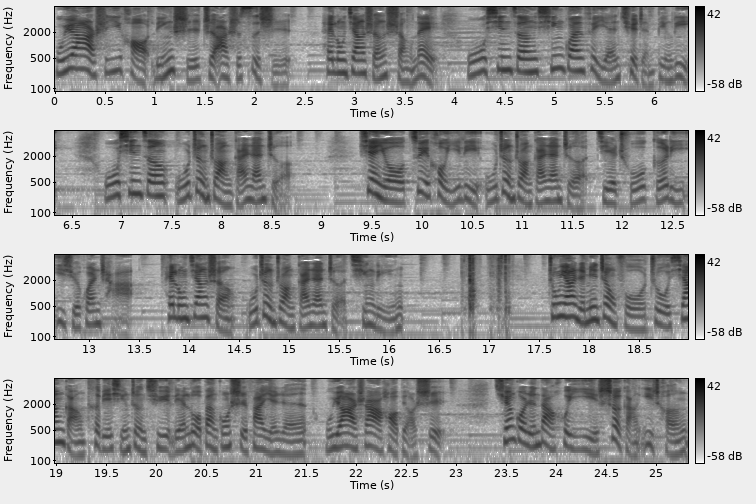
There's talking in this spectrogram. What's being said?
五月二十一号零时至二十四时，黑龙江省省内无新增新冠肺炎确诊病例，无新增无症状感染者。现有最后一例无症状感染者解除隔离医学观察，黑龙江省无症状感染者清零。中央人民政府驻香港特别行政区联络办公室发言人五月二十二号表示。全国人大会议涉港议程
